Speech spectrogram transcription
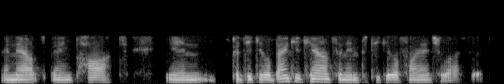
and now it's being parked in particular bank accounts and in particular financial assets.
